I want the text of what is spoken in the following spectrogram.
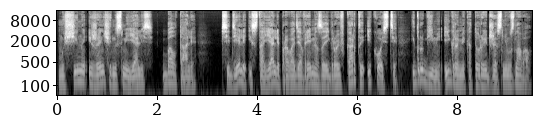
Мужчины и женщины смеялись, болтали — сидели и стояли, проводя время за игрой в карты и кости и другими играми, которые Джесс не узнавал.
